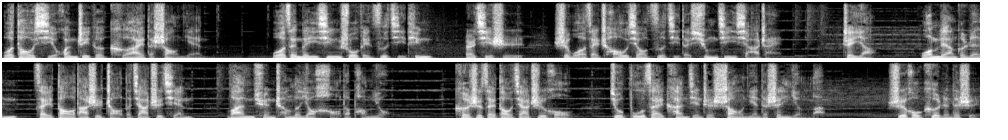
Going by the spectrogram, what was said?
我倒喜欢这个可爱的少年。我在内心说给自己听，而其实。是我在嘲笑自己的胸襟狭窄，这样，我们两个人在到达时找的家之前，完全成了要好的朋友。可是，在到家之后，就不再看见这少年的身影了。事后客人的事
